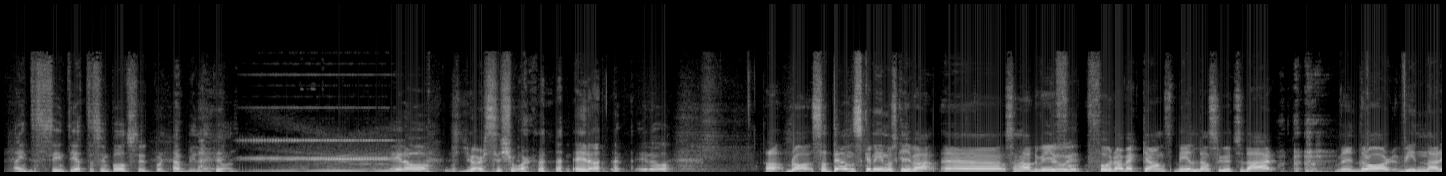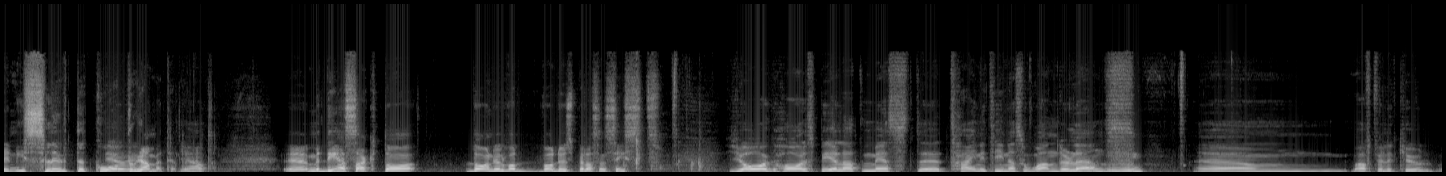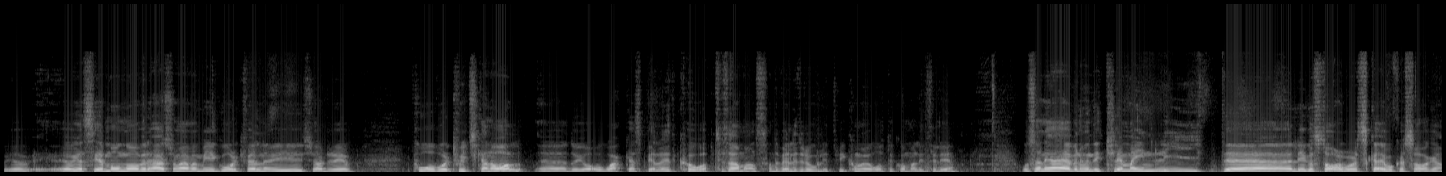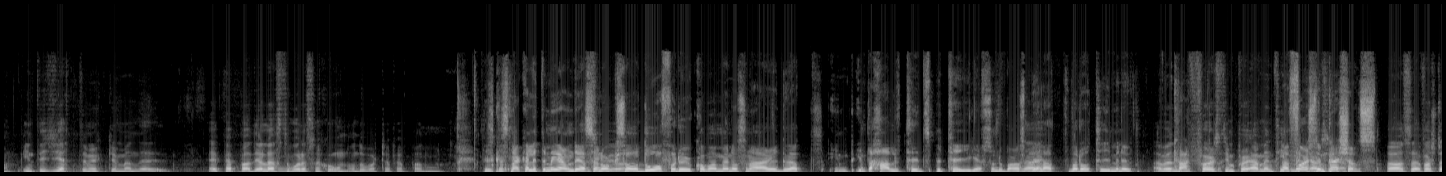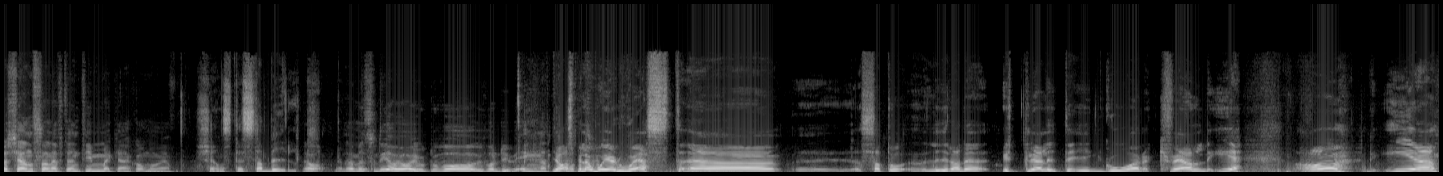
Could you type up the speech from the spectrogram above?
Han inte, ser inte jättesympatisk ut på den här bilden kan man Hej då! Jersey Shore. Hej då. Hej då! Ja, bra, så den ska ni in och skriva. Eh, sen hade vi ju förra veckans bild, den såg ut sådär. Vi drar vinnaren i slutet på programmet helt Ja. enkelt. Eh, med det sagt då, Daniel, vad, vad har du spelat sen sist? Jag har spelat mest eh, Tiny Tinas Wonderlands. Mm. Har haft väldigt kul. Jag, jag, jag ser många av er här som jag var med igår kväll när vi körde det på vår Twitch-kanal. Eh, då jag och Waka spelade ett co-op tillsammans. Hade väldigt roligt. Vi kommer att återkomma lite till det. Och sen har jag även hunnit klämma in lite eh, Lego Star Wars Skywalker Saga. Inte jättemycket men eh, jag är peppad. Jag läste vår recension och då vart jag peppad. Vi ska snacka lite mer om det sen ska vi också. Och då får du komma med någon sån här, du vet, in, inte halvtidsbetyg eftersom du bara har Nej. spelat, vadå, 10 minuter? Ja, en men kvart? first, impre- ja, men Ja, first impressions. Ja, så här, första känslan efter en timme kan jag komma med. Känns det stabilt? Ja, Nej, men så det har jag gjort. Och vad har du ägnat dig Jag åt? spelar Weird West. Eh, satt och lirade ytterligare lite igår kväll. Det är... Ja, det är...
